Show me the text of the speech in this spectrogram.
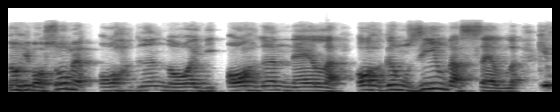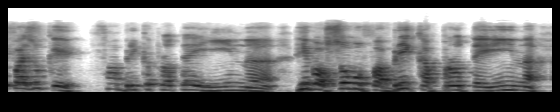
Então, ribossomo é organoide, organela, órgãozinho da célula, que faz o quê? Fabrica proteína. Ribossomo fabrica proteína.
